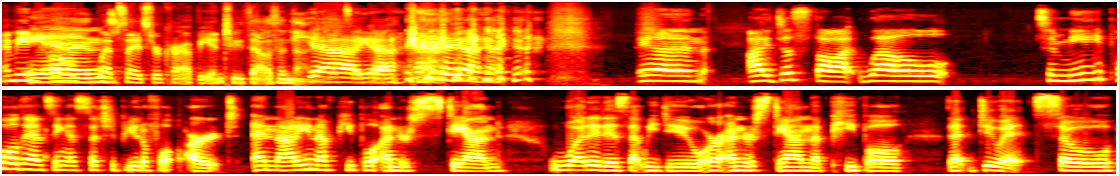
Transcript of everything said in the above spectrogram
I mean, and, all websites were crappy in 2009. Yeah, okay. yeah. yeah. And I just thought, well, to me, pole dancing is such a beautiful art, and not enough people understand what it is that we do or understand the people that do it. So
